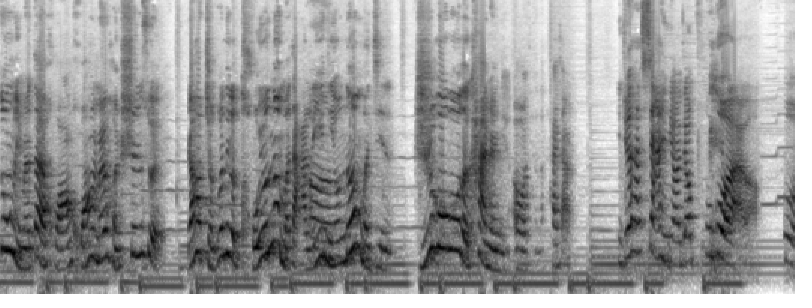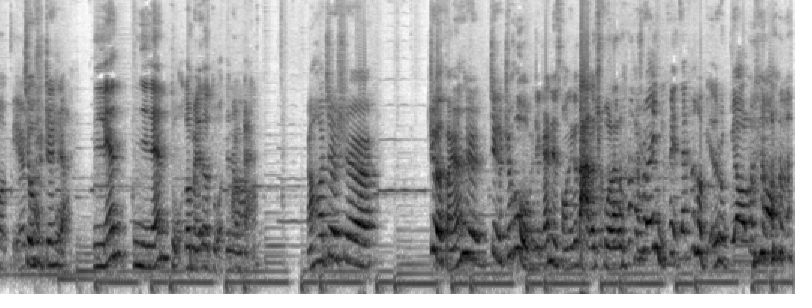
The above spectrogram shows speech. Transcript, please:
棕里面带黄，黄里面又很深邃，然后整个那个头又那么大，离嗯你又那么近，直勾勾的看着你，哦，我天呐，太吓人了！你觉得他下一秒就要扑过来了，特别就是真是你连你连躲都没得躲的那种感觉。然后这是这反正是这个之后，我们就赶紧从那个大的出来了。他说：“哎，你可以再看看别的。”说不要了，不要了。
